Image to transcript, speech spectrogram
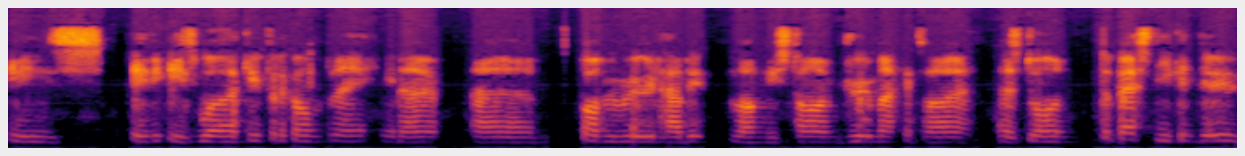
is it is working for the company. You know, um, Bobby Roode had it long his time. Drew McIntyre has done the best he can do,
